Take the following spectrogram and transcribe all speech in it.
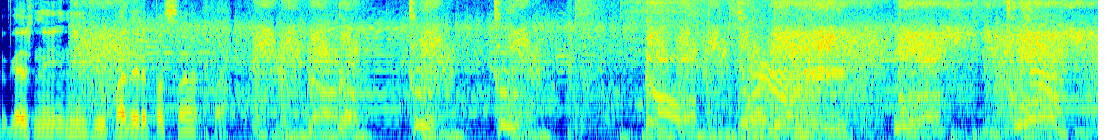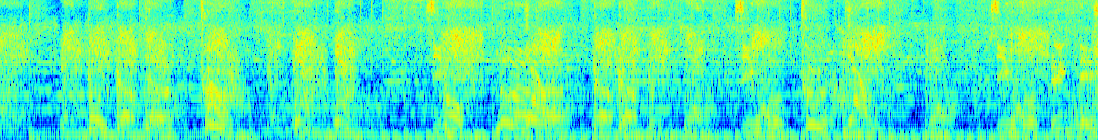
O gajo nem, nem viu o padeira passar, pá. Simple, lick this.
